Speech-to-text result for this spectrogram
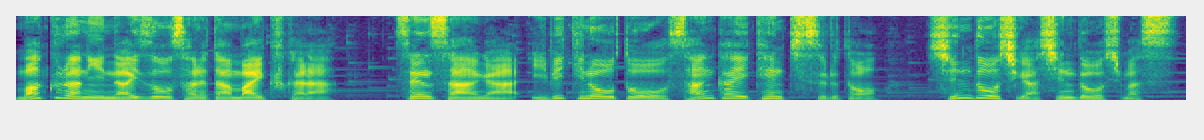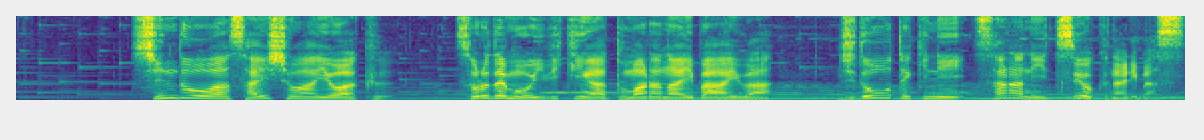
枕に内蔵されたマイクからセンサーがいびきの音を3回検知すると振動子が振動します。振動は最初は弱くそれでもいびきが止まらない場合は自動的にさらに強くなります。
